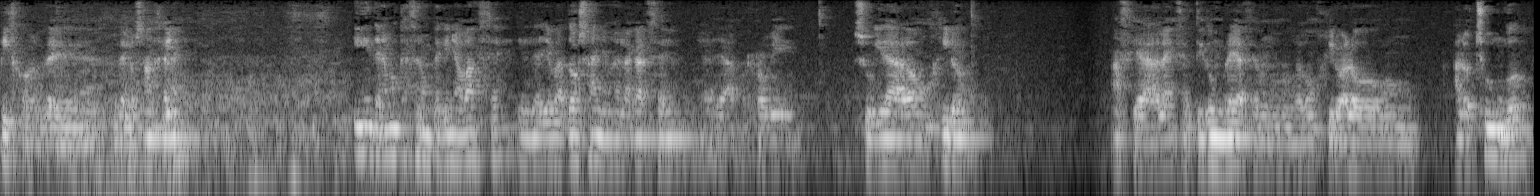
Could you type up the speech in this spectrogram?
pijos de, Los Ángeles. Y tenemos que hacer un pequeño avance. y Él ya lleva dos años en la cárcel. Y ya Robbie, su vida ha dado un giro hacia la incertidumbre, hacia un, un giro a lo, a lo chungo.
